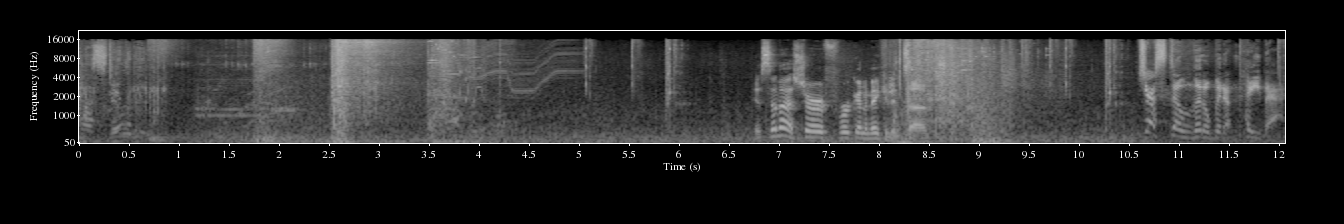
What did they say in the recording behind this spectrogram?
Hostility. Yeah, still not sure if we're gonna make it in time. Just a little bit of payback.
